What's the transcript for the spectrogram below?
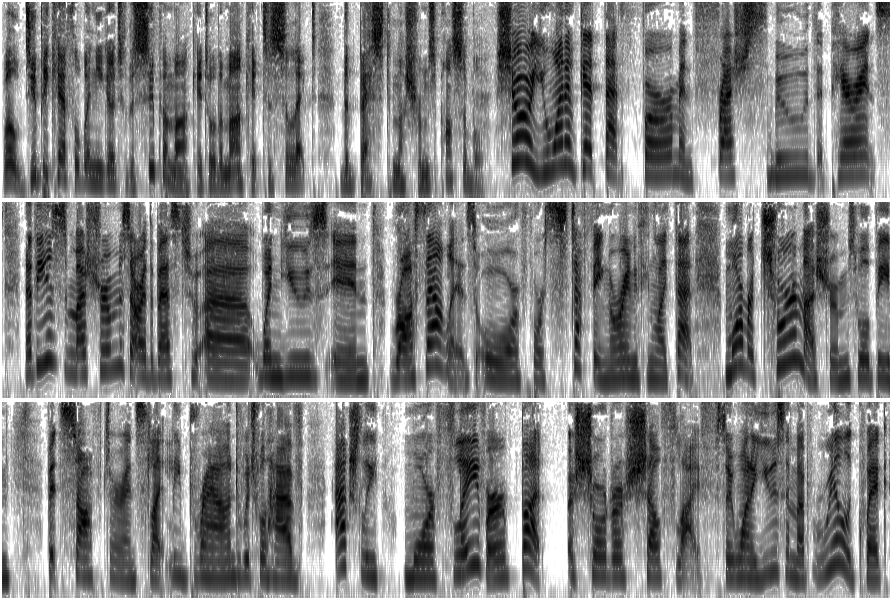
well, do be careful when you go to the supermarket or the market to select the best mushrooms possible. Sure, you want to get that firm and fresh, smooth appearance. Now, these mushrooms are the best uh, when used in raw salads or for stuffing or anything like that. More mature mushrooms will be a bit softer and slightly browned, which will have actually more flavor, but a shorter shelf life. So you want to use them up really quick.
